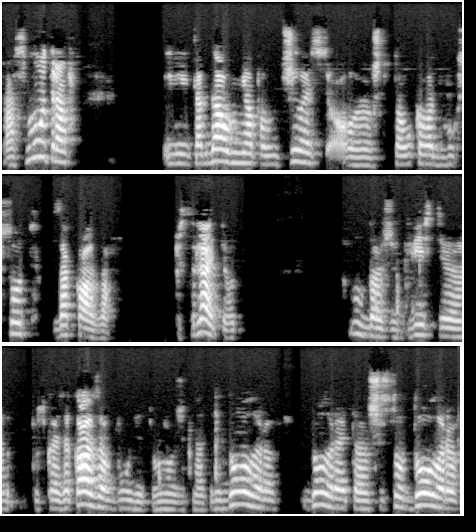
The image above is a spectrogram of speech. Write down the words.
просмотров. И тогда у меня получилось э, что-то около 200 заказов. Представляете, вот, ну, даже 200, пускай заказов будет, умножить на 3 доллара. Доллар это 600 долларов.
